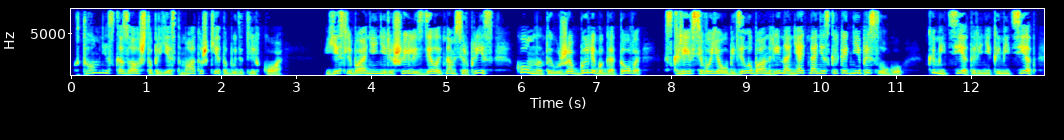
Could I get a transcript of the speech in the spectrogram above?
Кто мне сказал, что приезд матушки это будет легко? Если бы они не решили сделать нам сюрприз, комнаты уже были бы готовы. Скорее всего, я убедила бы Анри нанять на несколько дней прислугу. Комитет или не комитет —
